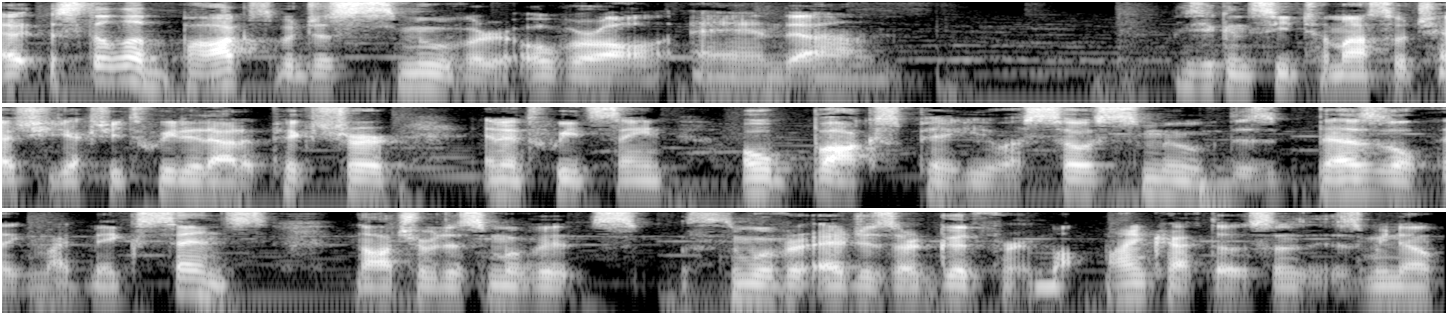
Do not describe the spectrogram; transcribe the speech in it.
uh, still a box, but just smoother overall. And, um, as you can see, Tommaso Checchi actually tweeted out a picture in a tweet saying, Oh, Box Pig, you are so smooth. This bezel thing might make sense. Not sure if the smoother, smoother edges are good for Minecraft, though. So, as we know,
